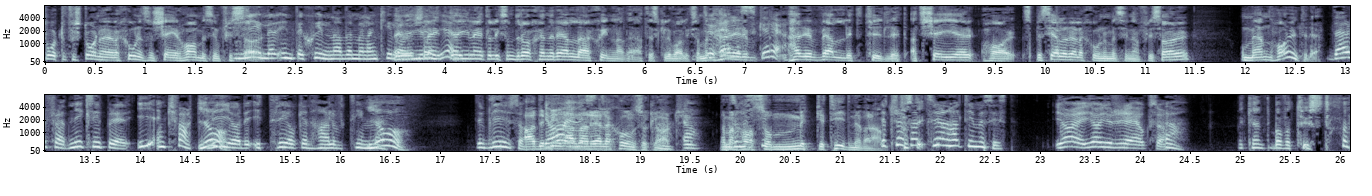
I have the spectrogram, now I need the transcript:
svårt att förstå den här relationen som tjejer har med sin frisör. Jag gillar inte skillnaden mellan killar Nej, och gillar inte, tjejer. jag gillar inte att liksom dra generella skillnader. Att det skulle vara liksom, Du men här är, det, det. här är det väldigt tydligt att tjejer har speciella relationer med sina frisörer och män har inte det. Därför att ni klipper er i en kvart, Ja. vi gör det i tre och en halv timme. Ja, Det blir ju så. Ja, det blir Ja, en annan visst. relation såklart. Ja. När man Som har si- så mycket tid med varandra. Jag tror jag satt tre och en halv timme sist. Ja, jag gjorde det också. Ja. men kan inte bara vara tysta?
